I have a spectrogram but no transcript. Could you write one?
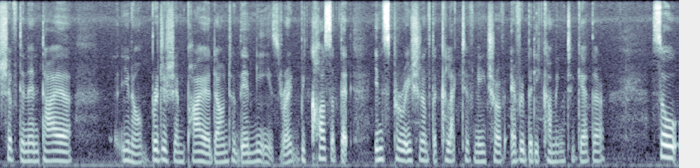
shift an entire, you know, British Empire down to their knees, right? Because of that inspiration of the collective nature of everybody coming together. So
